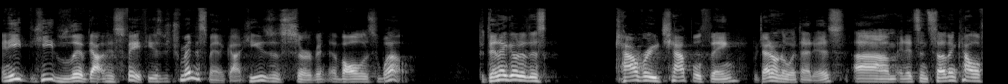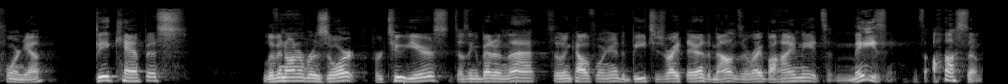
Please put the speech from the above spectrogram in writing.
and he, he lived out his faith. He's a tremendous man of God. He's a servant of all as well. But then I go to this Calvary Chapel thing, which I don't know what that is, um, and it's in Southern California, big campus, living on a resort for two years. Doesn't get better than that. Southern California, the beach is right there, the mountains are right behind me. It's amazing. It's awesome.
